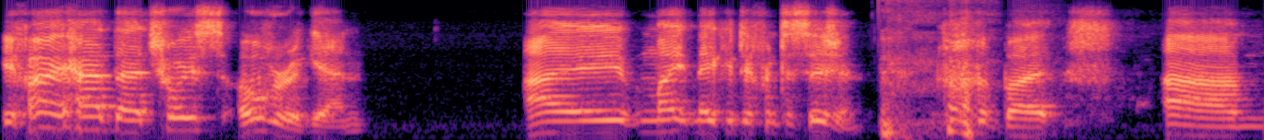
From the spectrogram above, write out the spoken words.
if I had that choice over again, I might make a different decision. but um,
